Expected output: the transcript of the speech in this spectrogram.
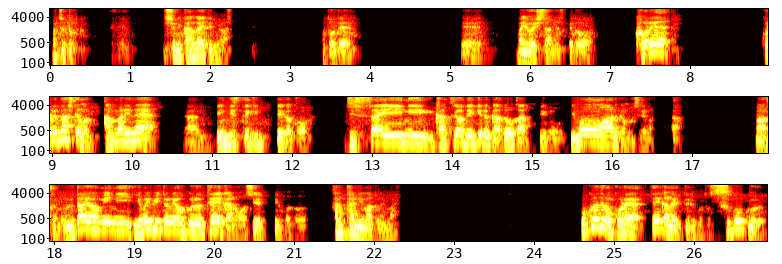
ま、ちょっと、一緒に考えてみますということで、えーまあ、用意したんですけど、これ、これ出してもあんまりね、現実的っていうかこう、実際に活用できるかどうかっていうのを疑問はあるかもしれませんが、まあその歌読みに、読み人に送る定価の教えっていうことを簡単にまとめました。僕はでもこれ、定価の言ってることすごく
